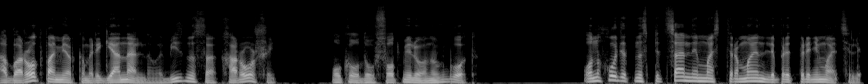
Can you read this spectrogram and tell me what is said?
Оборот по меркам регионального бизнеса хороший, около 200 миллионов в год. Он ходит на специальный мастер-майн для предпринимателей,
